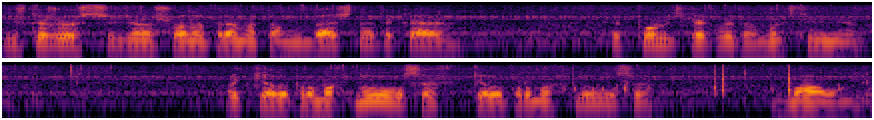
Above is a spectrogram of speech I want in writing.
Не скажу я сегодня, что она прямо там удачная такая. Как помните, как в этом мультфильме Акела промахнулся, Акела промахнулся в Маугли.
